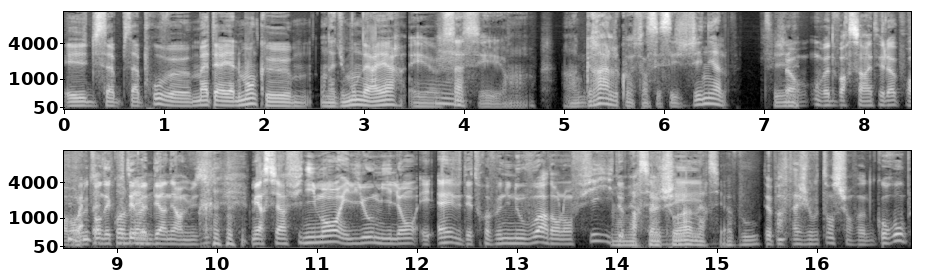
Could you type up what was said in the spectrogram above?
Et ça, ça prouve euh, matériellement que euh, on a du monde derrière et euh, Mm. ça c'est un, un graal quoi. Enfin, c'est c'est génial. Alors, on va devoir s'arrêter là pour avoir Ouais, le temps d'écouter votre dernière musique. Merci infiniment, Elio, Milan et Eve, d'être venus nous voir dans l'amphi, de à partager. toi, merci à vous. de partager autant sur votre groupe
